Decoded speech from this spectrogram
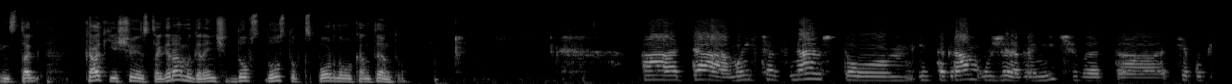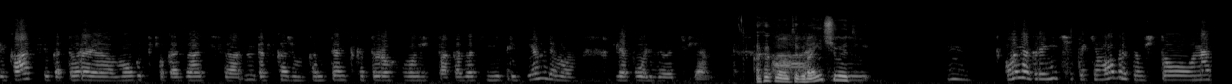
Инстаг... Как еще Инстаграм ограничит доступ к спорному контенту? А, да, мы сейчас знаем, что Инстаграм уже ограничивает а, те публикации, которые могут показаться, ну, так скажем, контент которых может оказаться неприемлемым для пользователя. А как он это ограничивает? А, и, он ограничивает таким образом, что у нас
